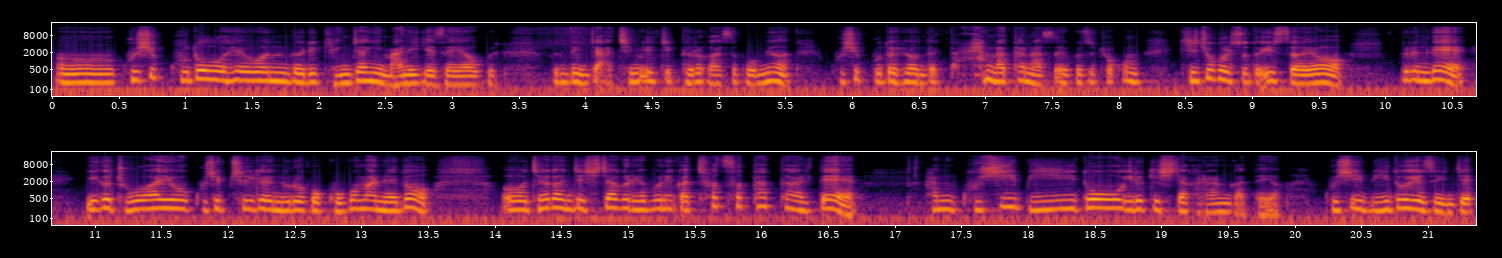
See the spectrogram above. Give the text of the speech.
어 99도 회원들이 굉장히 많이 계세요. 그, 근데 이제 아침 일찍 들어가서 보면 99도 회원들 딱 나타났어요. 그래서 조금 기죽을 수도 있어요. 그런데 이거 좋아요 97개 누르고 그거만 해도 어 제가 이제 시작을 해보니까 첫 스타트 할때 한 92도 이렇게 시작을 하는 것 같아요. 92도에서 이제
